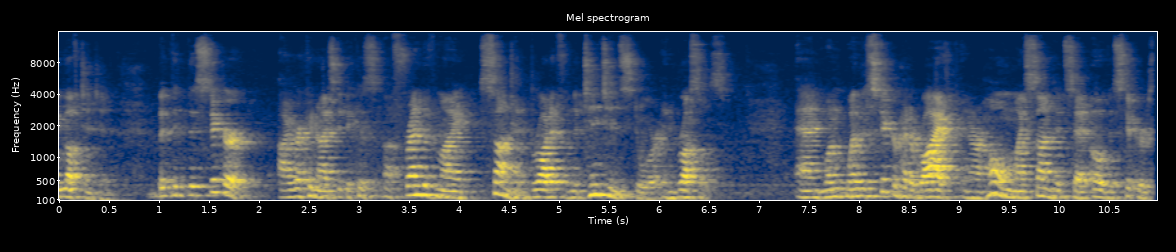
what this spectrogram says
we love Tintin. But the, the, sticker, I recognized it because a friend of my son had brought it from the Tintin store in Brussels. And when, when the sticker had arrived in our home, my son had said, Oh, the sticker's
